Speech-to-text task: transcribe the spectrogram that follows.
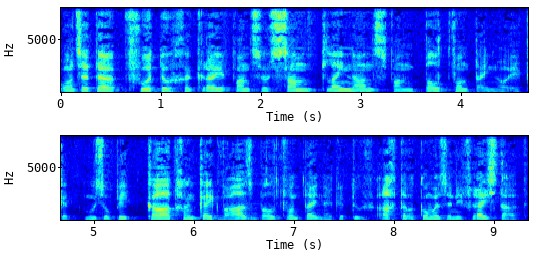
Ons het 'n foto gekry van Susan Kleinhans van Bultfontein. Nou ek het moes op die kaart gaan kyk waar is Bultfontein. Ek het toe agtergekom is in die Vrystaat.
